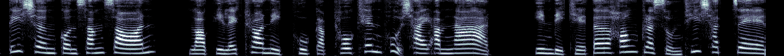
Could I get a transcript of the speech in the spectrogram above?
ฟตี้เชิงกลซ้ำซ้อนล็อกอิเล็กทรอนิกส์ผูกกับโทเค็นผู้ใช้อำนาจ อินดิเคเตอร์ห้องกระสุนที่ชัดเจน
